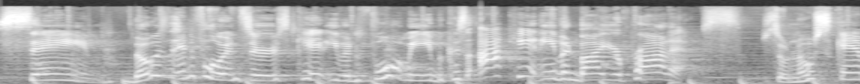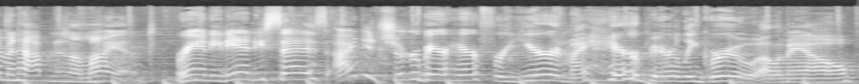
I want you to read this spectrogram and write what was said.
Same. Those influencers can't even fool me because I can't even buy your products. So no scamming happening on my end. Randy Dandy says, I did sugar bear hair for a year and my hair barely grew, LMAO.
